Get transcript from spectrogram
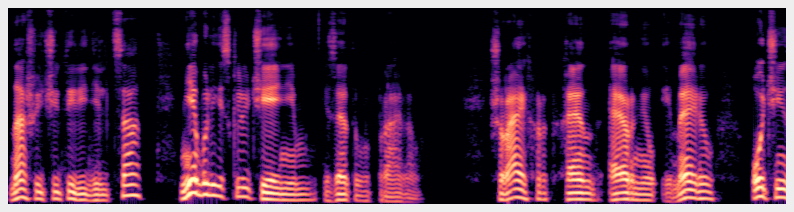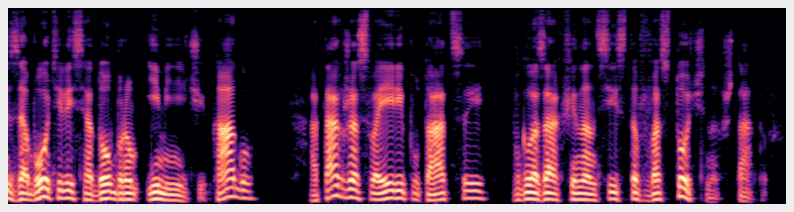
Наши четыре дельца не были исключением из этого правила. Шрайхард, Хенд, Эрнил и Мэрил очень заботились о добром имени Чикаго, а также о своей репутации в глазах финансистов восточных штатов.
